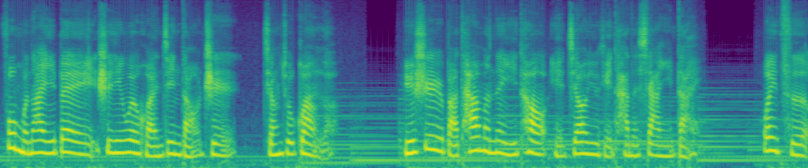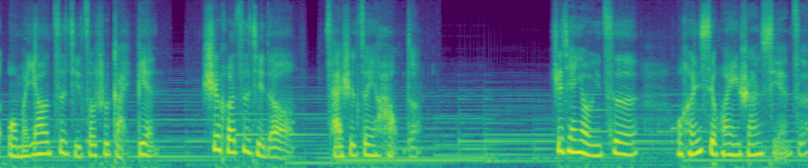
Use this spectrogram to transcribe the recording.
父母那一辈是因为环境导致将就惯了，于是把他们那一套也教育给他的下一代。为此，我们要自己做出改变，适合自己的才是最好的。之前有一次，我很喜欢一双鞋子，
